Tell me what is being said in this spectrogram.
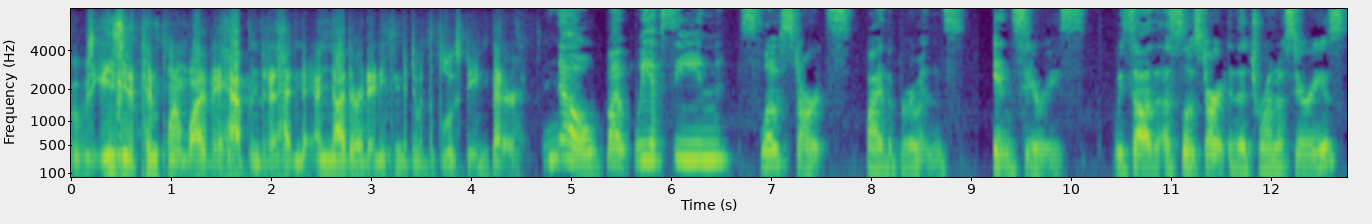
it was easy to pinpoint why they happened, and it had and neither had anything to do with the Blues being better. no, but we have seen slow starts by the Bruins in series. We saw a slow start in the Toronto series.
